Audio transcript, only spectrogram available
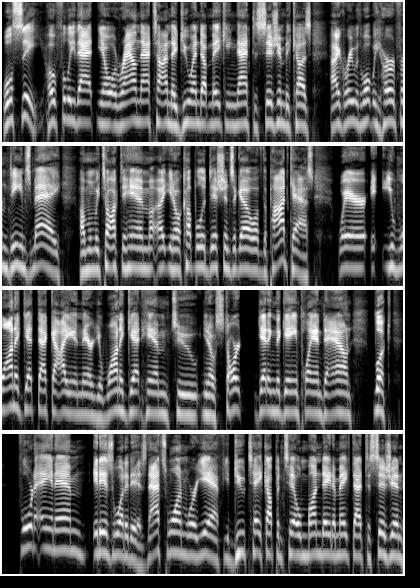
we'll see. Hopefully, that, you know, around that time, they do end up making that decision because I agree with what we heard from Deems May um, when we talked to him, uh, you know, a couple editions ago of the podcast, where you want to get that guy in there. You want to get him to, you know, start getting the game plan down. Look, Florida A&M, it is what it is. That's one where, yeah, if you do take up until Monday to make that decision,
